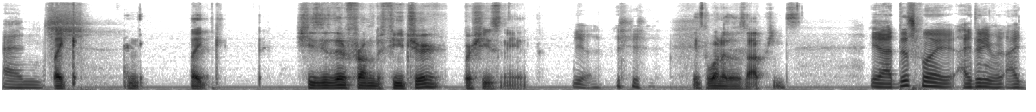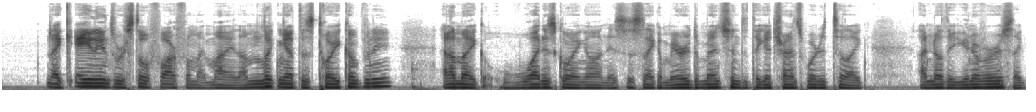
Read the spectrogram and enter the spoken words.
And Like- and Like she's either from the future or she's an alien. yeah, It's one of those options. yeah. At this point, I didn't even I like aliens were still far from my mind. I'm looking at this toy company, and I'm like, what is going on? Is this like a mirror dimension? Did they get transported to like another universe? Like,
